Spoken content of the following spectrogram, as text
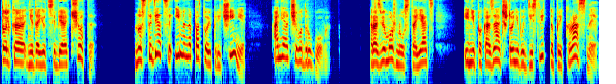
Только не дают себе отчета, но стыдятся именно по той причине, а не от чего другого. Разве можно устоять и не показать что-нибудь действительно прекрасное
